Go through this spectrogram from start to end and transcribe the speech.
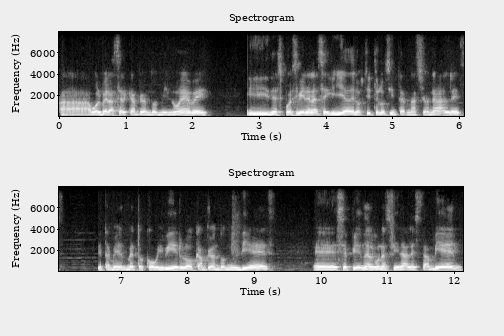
a volver a ser campeón en 2009 y después viene la seguilla de los títulos internacionales, que también me tocó vivirlo, campeón en 2010, eh, se pierden algunas finales también.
